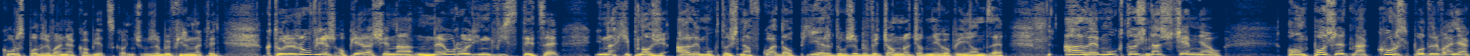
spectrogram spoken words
Kurs podrywania kobiet skończył, żeby film nakręcić. Który również opiera się na neurolingwistyce i na hipnozie. Ale mu ktoś nawkładał pierdół, żeby wyciągnąć od niego pieniądze. Ale mu ktoś naściemniał. On poszedł na kurs podrywania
